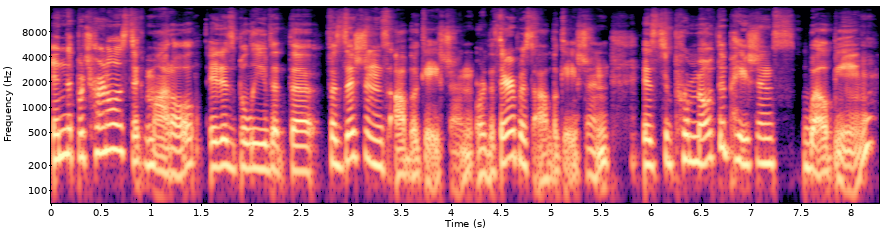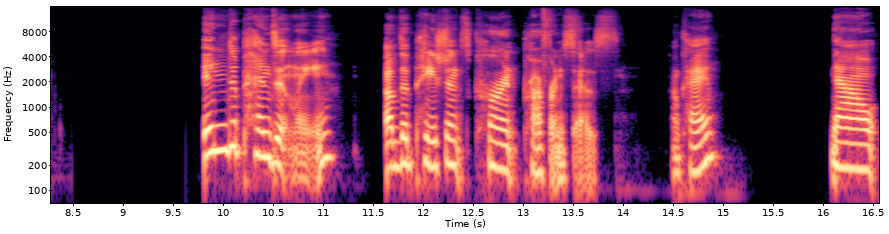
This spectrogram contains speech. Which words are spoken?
In the paternalistic model, it is believed that the physician's obligation or the therapist's obligation is to promote the patient's well being independently of the patient's current preferences. Okay. Now,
